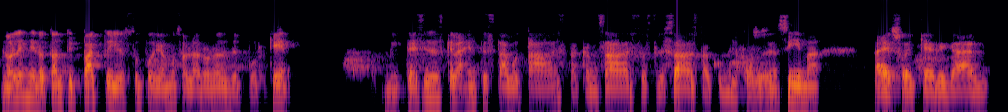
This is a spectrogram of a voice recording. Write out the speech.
no le generó tanto impacto y esto podríamos hablar ahora de por qué. Mi tesis es que la gente está agotada, está cansada, está estresada, está con mil cosas encima, a eso hay que agregar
